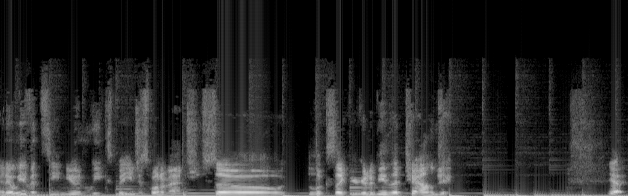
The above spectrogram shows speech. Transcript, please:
I know we haven't seen you in weeks, but you just won a match. So looks like you're going to be the challenger. Yep.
